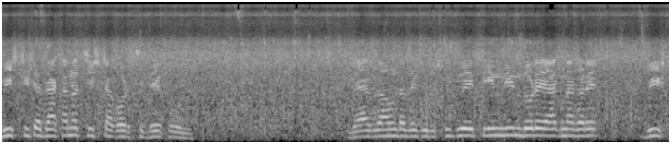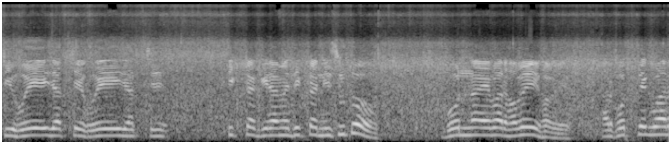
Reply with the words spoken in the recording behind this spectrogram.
বৃষ্টিটা দেখানোর চেষ্টা করছি, দেখুন। ব্যাকগ্রাউন্ডটা দেখুন, শুধু এই তিন দিন ধরে এক নাগারে বৃষ্টি হয়েই যাচ্ছে হয়েই যাচ্ছে। দিকটা গ্রামের দিকটা নিচু তো, বন্যা এবার হবেই হবে। আর প্রত্যেকবার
